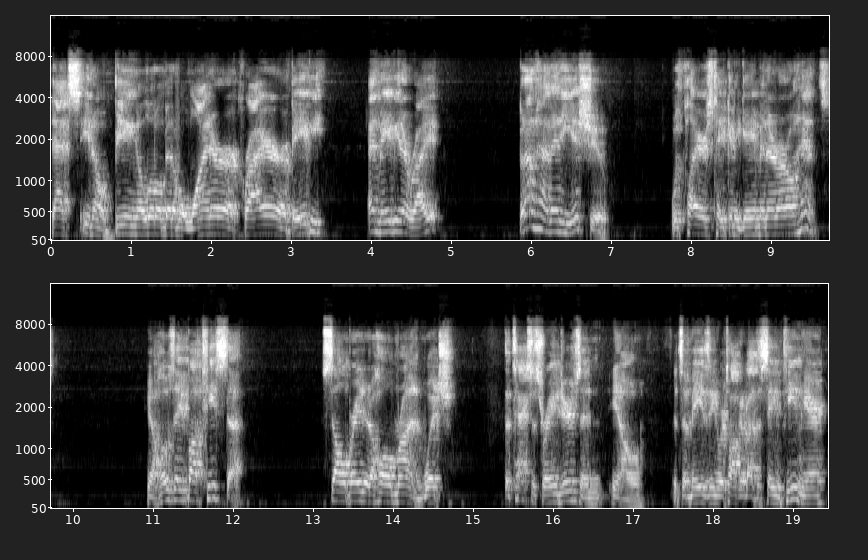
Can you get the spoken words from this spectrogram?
That's, you know, being a little bit of a whiner or a crier or a baby. And maybe they're right. But I don't have any issue with players taking a game in their own hands. You know, Jose Bautista celebrated a home run, which the Texas Rangers, and, you know, it's amazing we're talking about the same team here,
